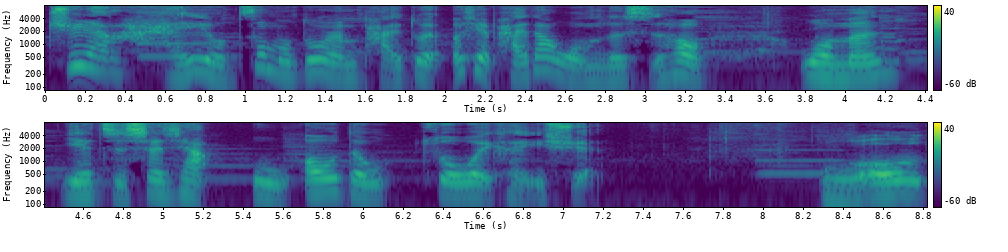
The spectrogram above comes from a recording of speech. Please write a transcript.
居然还有这么多人排队，而且排到我们的时候，我们也只剩下五欧的座位可以选。五欧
